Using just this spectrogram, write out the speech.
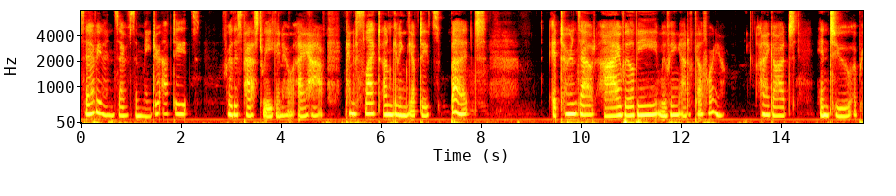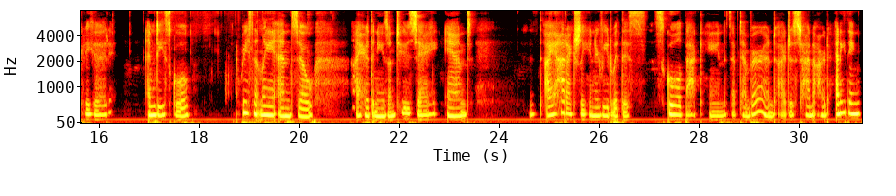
So, everyone, so I have some major updates for this past week. I know I have kind of slacked on giving the updates, but it turns out I will be moving out of California. I got into a pretty good MD school recently, and so I heard the news on Tuesday, and I had actually interviewed with this school back in September, and I just hadn't heard anything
